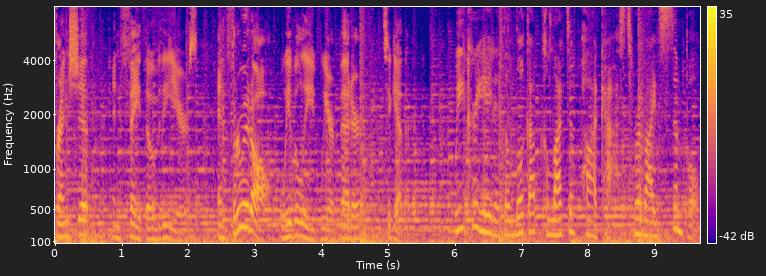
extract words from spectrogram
friendship, and faith over the years, and through it all, we believe we are better together. We created the Look Up Collective podcast to provide simple,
